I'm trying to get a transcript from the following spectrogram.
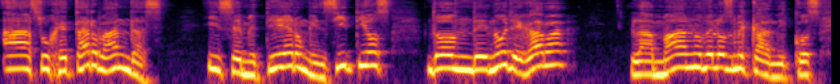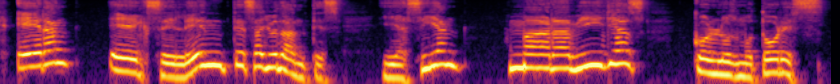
a sujetar bandas y se metieron en sitios donde no llegaba la mano de los mecánicos. Eran excelentes ayudantes y hacían maravillas con los motores.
